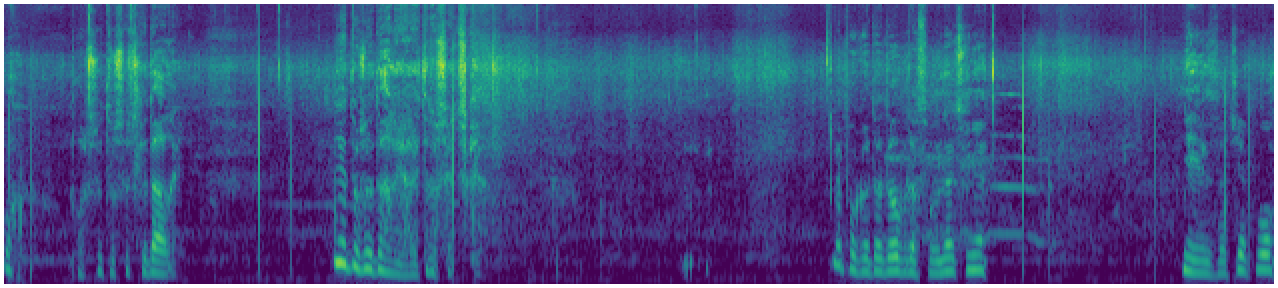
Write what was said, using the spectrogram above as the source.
O, poszły troszeczkę dalej. Nie dużo dalej, ale troszeczkę. No, pogoda dobra, słonecznie. Nie jest za ciepło.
